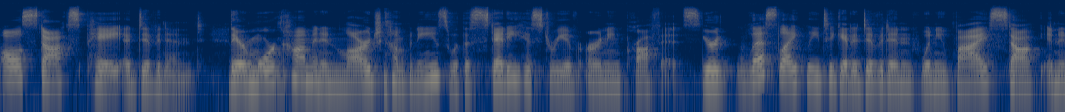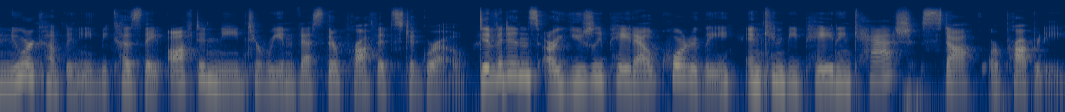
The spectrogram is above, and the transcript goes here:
all stocks pay a dividend. They're more common in large companies with a steady history of earning profits. You're less likely to get a dividend when you buy stock in a newer company because they often need to reinvest their profits to grow. Dividends are usually paid out quarterly and can be paid in cash, stock, or property.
